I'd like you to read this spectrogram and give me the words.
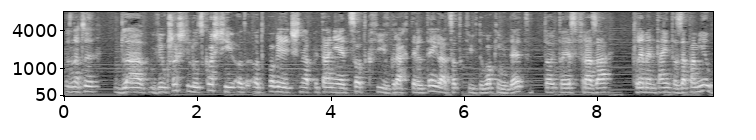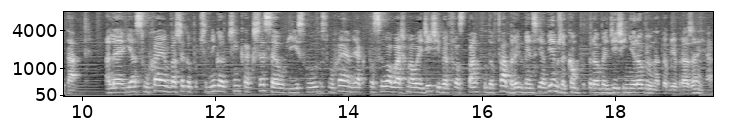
To znaczy, dla większości ludzkości od, odpowiedź na pytanie, co tkwi w grach Telltale'a, co tkwi w The Walking Dead, to, to jest fraza Clementine to zapamięta ale ja słuchałem waszego poprzedniego odcinka krzeseł i słuchałem, jak posyłałaś małe dzieci we Frostpunku do fabryk, więc ja wiem, że komputerowe dzieci nie robią na tobie wrażenia.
